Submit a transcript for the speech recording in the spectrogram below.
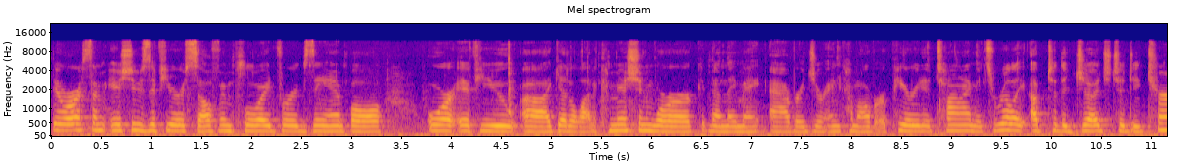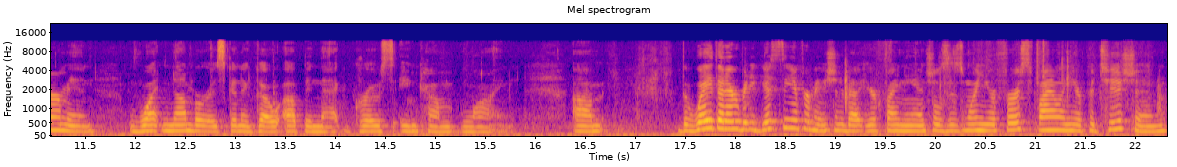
there are some issues if you're self-employed, for example, or if you uh, get a lot of commission work, then they may average your income over a period of time. It's really up to the judge to determine what number is going to go up in that gross income line. Um, the way that everybody gets the information about your financials is when you're first filing your petition,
